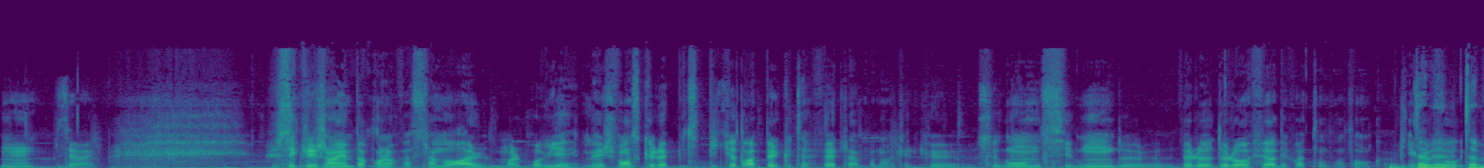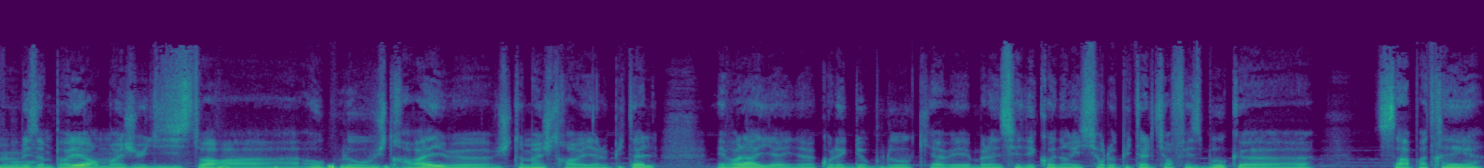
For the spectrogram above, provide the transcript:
Mmh, c'est vrai. Je sais que les gens n'aiment pas qu'on leur fasse la morale, moi le premier, mais je pense que la petite piqûre de rappel que tu as faite là pendant quelques secondes, c'est bon de, le, refaire des fois de temps en temps. Tu as, même, même mes employeurs. Moi j'ai eu des histoires au boulot où je travaille. Euh, justement, je travaille à l'hôpital. Et voilà, il y a une collègue de boulot qui avait balancé des conneries sur l'hôpital sur Facebook. Euh, ça n'a pas traîné. Hein.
